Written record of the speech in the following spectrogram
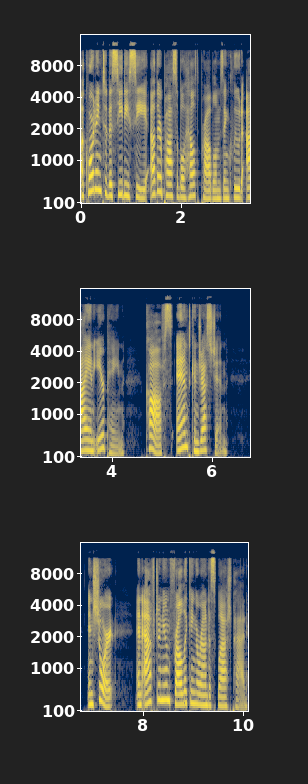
According to the CDC, other possible health problems include eye and ear pain, coughs, and congestion. In short, an afternoon frolicking around a splash pad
